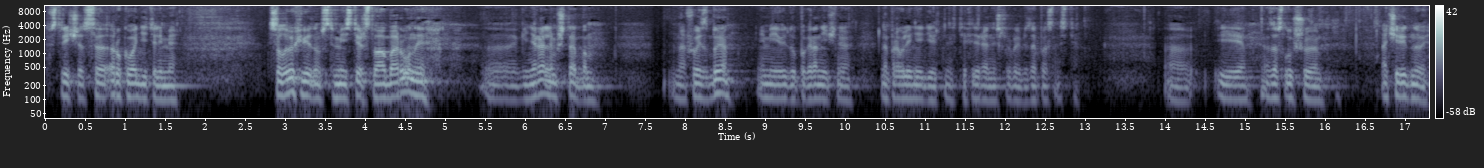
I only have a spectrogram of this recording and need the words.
встреча с руководителями силовых ведомств, Министерства обороны, э, Генеральным штабом э, ФСБ, имея в виду пограничное направление деятельности Федеральной службы безопасности. Э, И заслушаю очередной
